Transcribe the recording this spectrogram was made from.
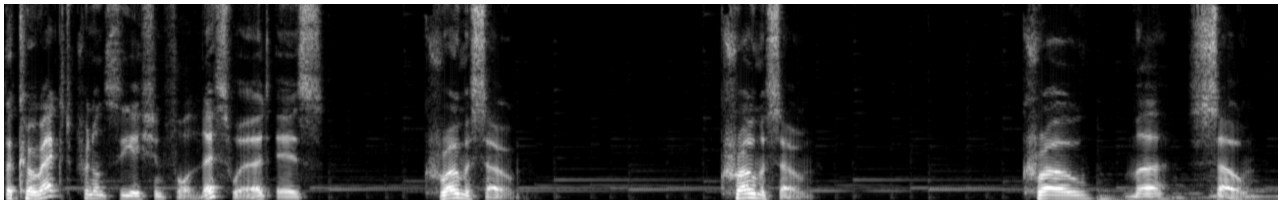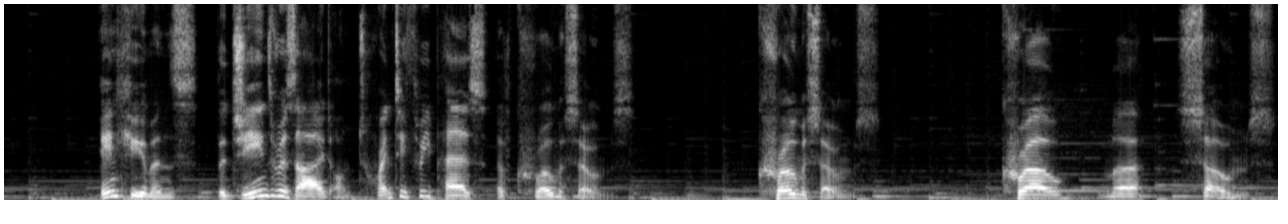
The correct pronunciation for this word is chromosome. Chromosome. Chromosome. In humans, the genes reside on 23 pairs of chromosomes. Chromosomes. Chromosomes.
